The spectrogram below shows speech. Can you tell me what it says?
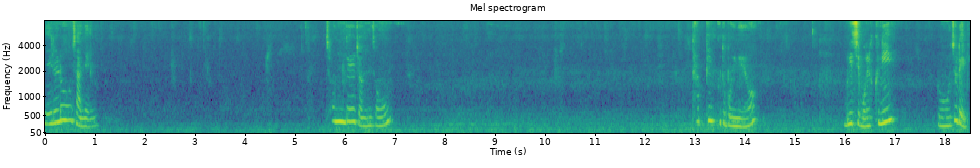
옐로우 샤넬 천대 전송 핫핑크도 보이네요. 우리 집 월크니 로즈 레빗.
